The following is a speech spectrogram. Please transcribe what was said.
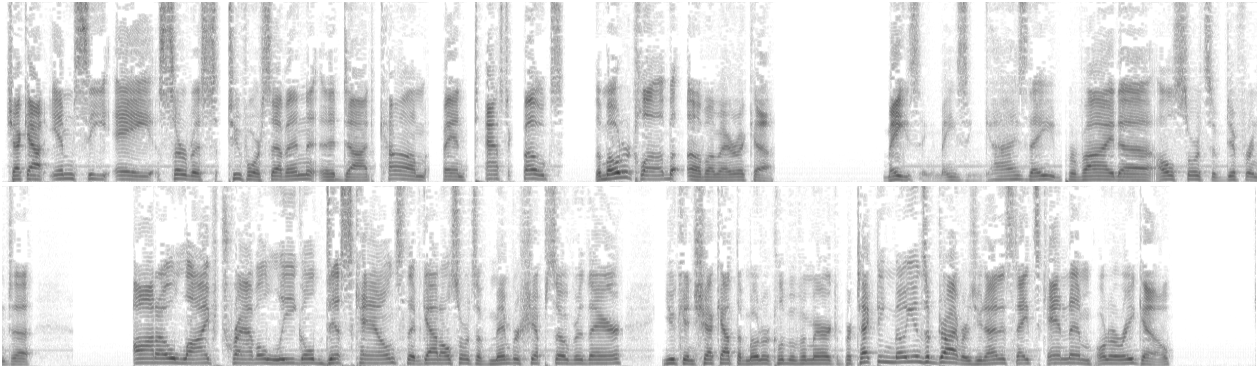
Check out MCAService247.com. Fantastic folks, the Motor Club of America. Amazing, amazing guys. They provide uh, all sorts of different uh, auto, life, travel, legal discounts. They've got all sorts of memberships over there. You can check out the Motor Club of America, protecting millions of drivers, United States, Canada, and Puerto Rico.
